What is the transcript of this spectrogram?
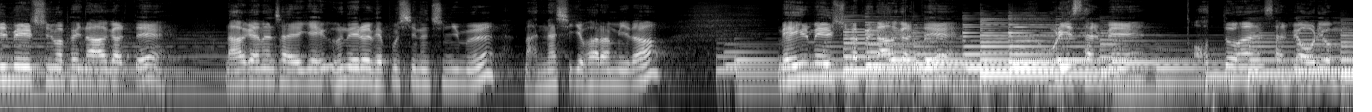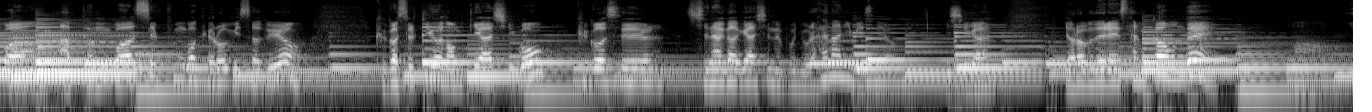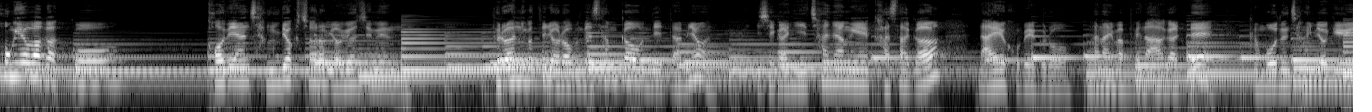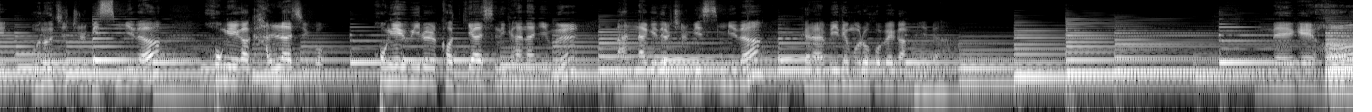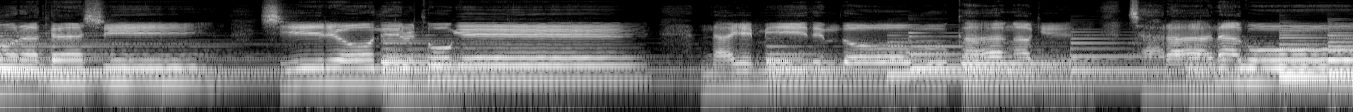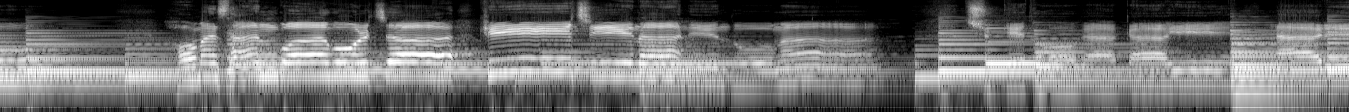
매일매일 주님 앞에 나아갈 때 나아가는 자에게 은혜를 베푸시는 주님을 만나시기 바랍니다. 매일매일 주님 앞에 나아갈 때 우리 삶에 어떠한 삶의 어려움과 아픔과 슬픔과 괴로움이 있어도요 그것을 뛰어넘게 하시고 그것을 지나가게 하시는 분이 우리 하나님이세요. 이 시간 여러분들의 삶 가운데 어, 홍해와 같고 거대한 장벽처럼 여겨지는 그런 것들이 여러분들 삶 가운데 있다면 이 시간 이 찬양의 가사가 나의 고백으로 하나님 앞에 나아갈 때 그 모든 장벽이 무너질 줄 믿습니다. 홍해가 갈라지고 홍해 위를 걷게 하시는 그 하나님을 만나게 될 줄 믿습니다. 그러나 믿음으로 고백합니다. 내게 허락하신 시련 을 통해 나의 믿음 더욱 강하게 자라나고 험한 산과 골짜 귀진하는 동안 주께 더 가까이 나를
